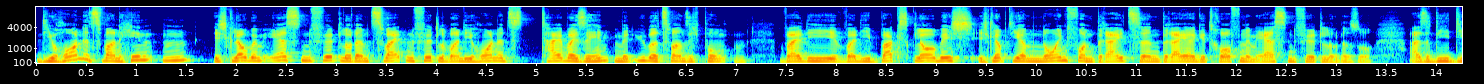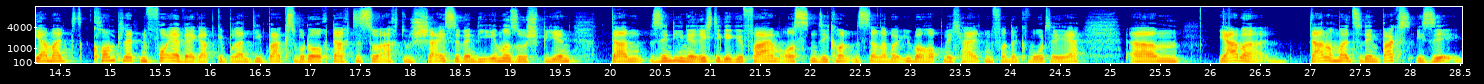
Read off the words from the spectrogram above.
die Hornets waren hinten, ich glaube im ersten Viertel oder im zweiten Viertel waren die Hornets teilweise hinten mit über 20 Punkten. Weil die, weil die Bucks, glaube ich, ich glaube, die haben 9 von 13 Dreier getroffen im ersten Viertel oder so. Also die, die haben halt komplett ein Feuerwerk abgebrannt, die Bucks, wo du auch dachtest so, ach du Scheiße, wenn die immer so spielen, dann sind die eine richtige Gefahr im Osten. Sie konnten es dann aber überhaupt nicht halten von der Quote her. Ähm, ja, aber da nochmal zu den Bugs. Ich sehe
